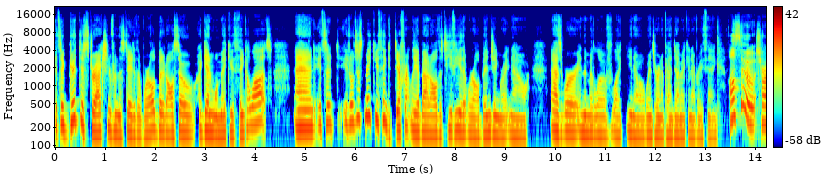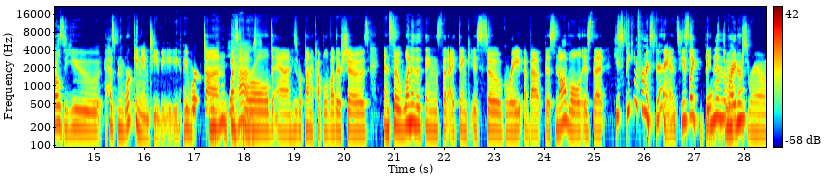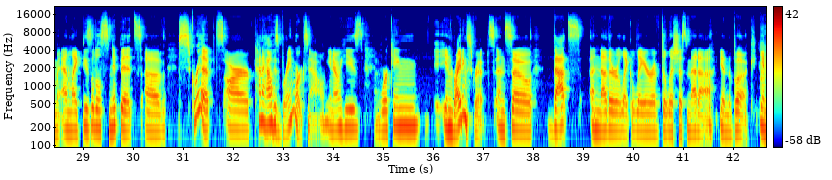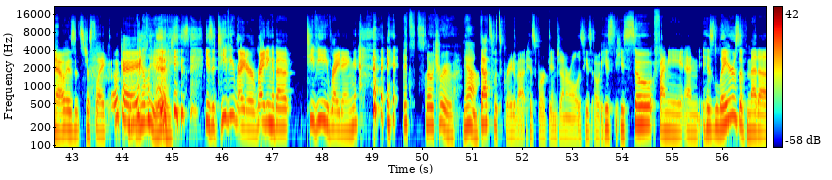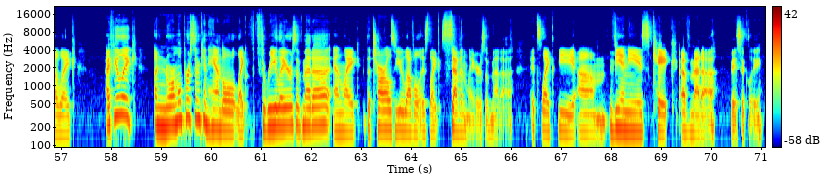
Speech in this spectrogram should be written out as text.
it's a good distraction from the state of the world, but it also again will make you think a lot. And it's a it'll just make you think differently about all the TV that we're all binging right now. As we're in the middle of like, you know, a winter and a pandemic and everything. Also, Charles Yu has been working in TV. He worked on mm-hmm, Westworld and he's worked on a couple of other shows. And so, one of the things that I think is so great about this novel is that he's speaking from experience. He's like been in the mm-hmm. writer's room, and like these little snippets of scripts are kind of how his brain works now. You know, he's working in writing scripts. And so, that's another like layer of delicious meta in the book you know is it's just like okay. it really is. He's he's a tv writer writing about tv writing. It's so true. Yeah. That's what's great about his work in general is he's oh he's he's so funny and his layers of meta like i feel like a normal person can handle like three layers of meta and like the charles yu level is like seven layers of meta it's like the um, Viennese cake of meta, basically.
